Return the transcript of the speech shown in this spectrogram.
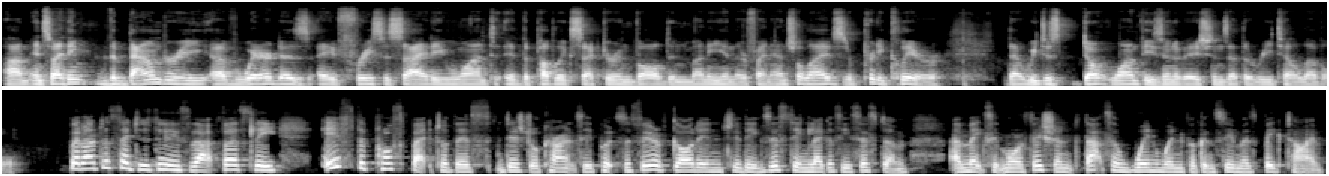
Um, and so I think the boundary of where does a free society want the public sector involved in money in their financial lives are pretty clear that we just don't want these innovations at the retail level. But I'll just say two things to that. Firstly, if the prospect of this digital currency puts the fear of God into the existing legacy system and makes it more efficient, that's a win win for consumers big time.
